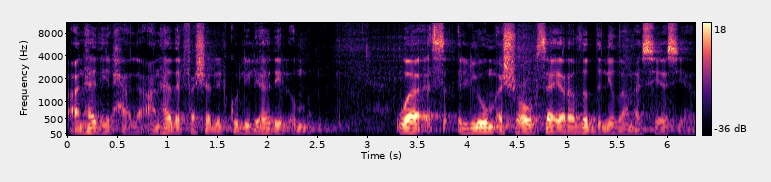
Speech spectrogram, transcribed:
عن هذه الحالة عن هذا الفشل الكلي لهذه الأمة. واليوم الشعوب ثائرة ضد النظام السياسي هذا.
